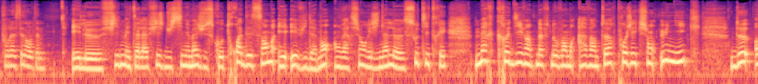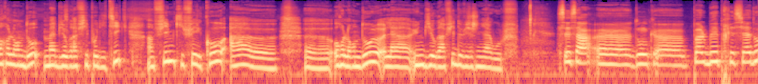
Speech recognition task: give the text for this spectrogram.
pour rester dans le thème. Et le film est à l'affiche du cinéma jusqu'au 3 décembre et évidemment en version originale euh, sous-titrée. Mercredi 29 novembre à 20h, projection unique de Orlando, ma biographie politique, un film qui fait écho à euh, euh, Orlando, la, une biographie de Virginia Woolf. C'est ça. Euh, donc euh, Paul B. Preciado,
